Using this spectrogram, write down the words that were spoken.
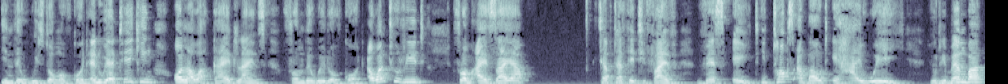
in the wisdom of God. And we are taking all our guidelines from the word of God. I want to read from Isaiah chapter 35 verse 8 it talks about a highway you remember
